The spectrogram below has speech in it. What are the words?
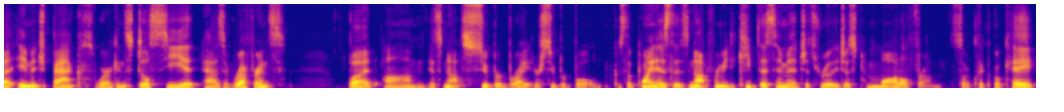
that image back where I can still see it as a reference, but um, it's not super bright or super bold. Because the point is that it's not for me to keep this image, it's really just to model from. So I'll click OK,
